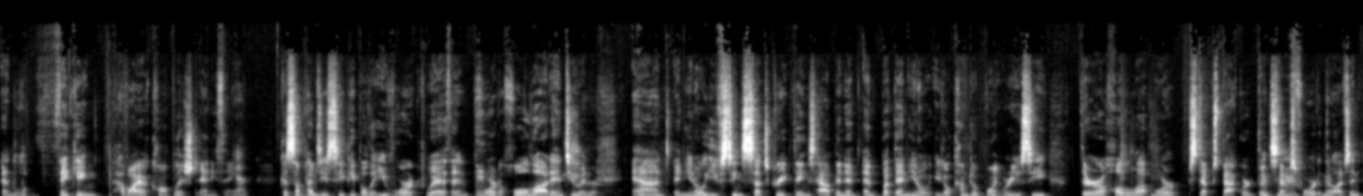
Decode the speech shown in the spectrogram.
and thinking, have I accomplished anything? Yeah. Because sometimes you see people that you've worked with and mm-hmm. poured a whole lot into, and Sure. and and you know you've seen such great things happen, and and but then you know it'll come to a point where you see there are a whole lot more steps backward than mm-hmm. steps forward in their mm-hmm. lives, and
